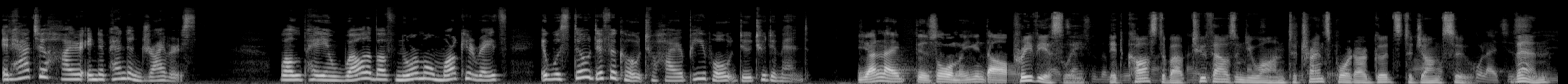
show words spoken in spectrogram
It had to hire independent drivers. While paying well above normal market rates, it was still difficult to hire people due to demand. Previously, it cost about 2,000 yuan to transport our goods to Jiangsu. Then,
